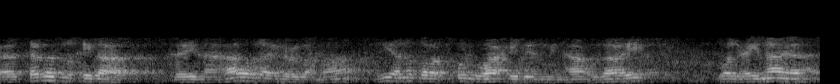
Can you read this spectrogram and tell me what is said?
فسبب الخلاف بين هؤلاء العلماء هي نظرة كل واحد من هؤلاء والعناية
